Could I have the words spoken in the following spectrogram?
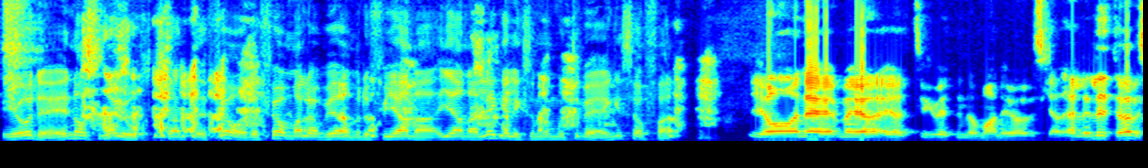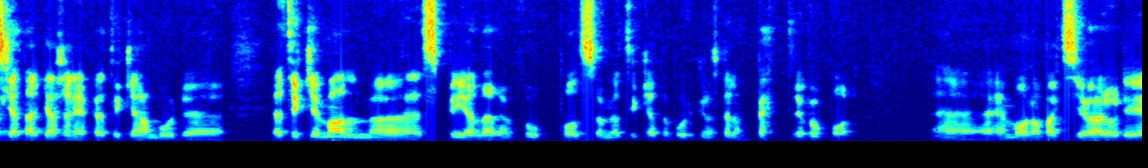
jo, det är någon som har gjort, så att det, får, det får man lov att göra, men du får gärna, gärna lägga liksom en motivering i så fall. Ja, nej, men jag, jag tycker, vet inte om han är överskattad, eller lite överskattad kanske han är, för jag tycker han borde... Jag tycker Malmö spelar en fotboll som jag tycker att de borde kunna spela en bättre fotboll eh, än vad de faktiskt gör. Och det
